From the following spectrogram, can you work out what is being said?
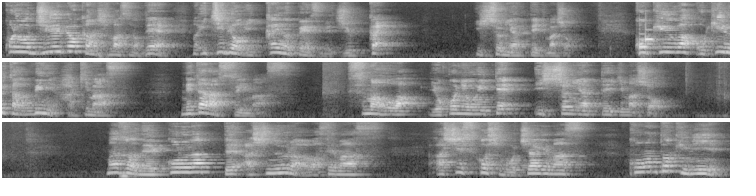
これを10秒間しますので、1秒1回のペースで10回、一緒にやっていきましょう。呼吸は起きるたびに吐きます。寝たら吸います。スマホは横に置いて一緒にやっていきましょう。まずは寝っ転がって足の裏合わせます。足少し持ち上げます。この時に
